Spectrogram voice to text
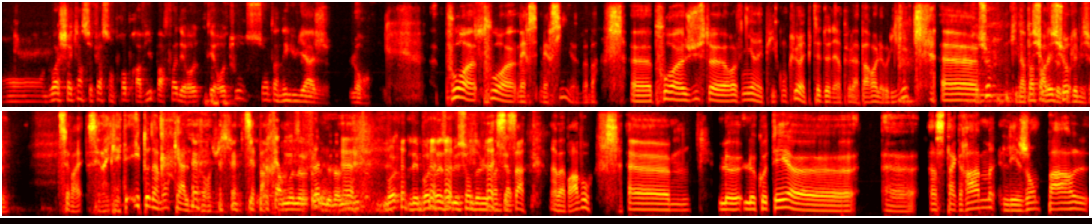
on, doit chacun se faire son propre avis. Parfois, des tes retours sont un aiguillage. Laurent. Pour, euh, pour euh, merci, merci euh, Baba. pour juste revenir et puis conclure et peut-être donner un peu la parole à Olivier. Bien sûr, qui n'a pas parlé de toute l'émission. C'est vrai, c'est vrai qu'il était étonnamment calme aujourd'hui. C'est parfait. Les bonnes résolutions de 2024. c'est ça. Ah bah bravo. le, le côté Instagram, les gens parlent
